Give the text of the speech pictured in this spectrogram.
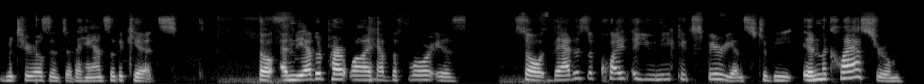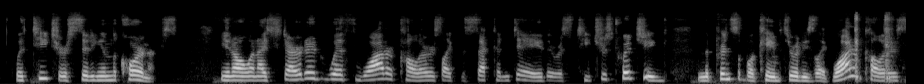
materials into the hands of the kids. So and the other part while i have the floor is so that is a quite a unique experience to be in the classroom with teachers sitting in the corners. You know when i started with watercolors like the second day there was teachers twitching and the principal came through and he's like watercolors?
